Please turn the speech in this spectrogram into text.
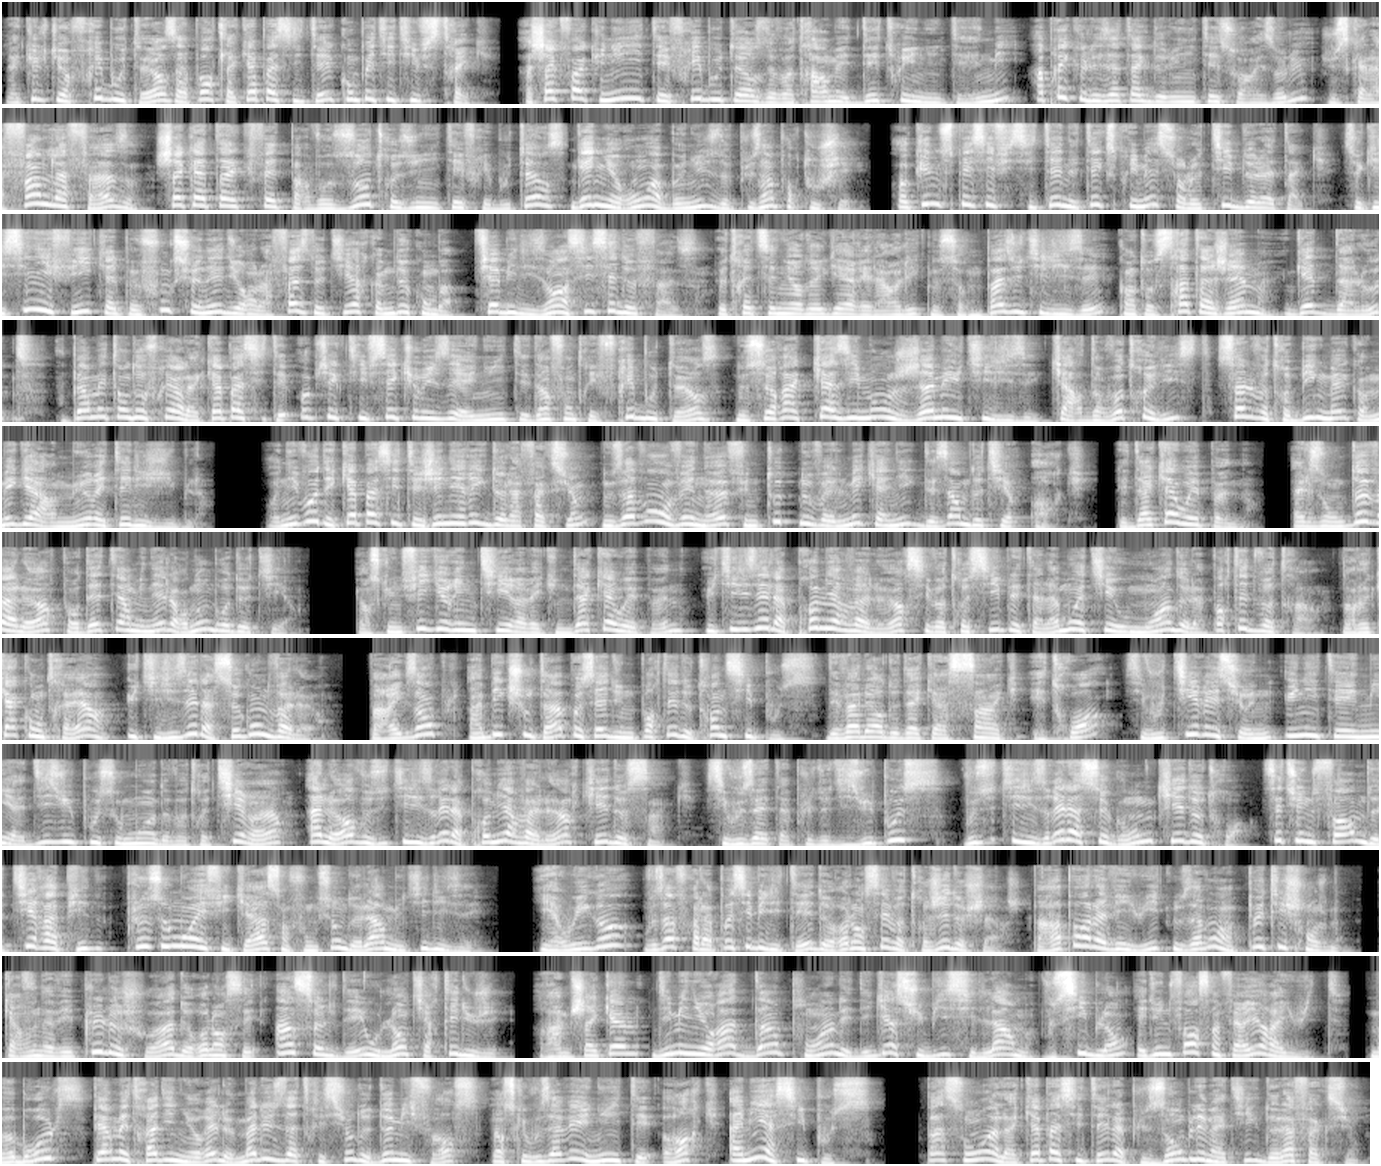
La culture Freebooters apporte la capacité Competitive Strike. À chaque fois qu'une unité Freebooters de votre armée détruit une unité ennemie, après que les attaques de l'unité soient résolues, jusqu'à la fin de la phase, chaque attaque faite par vos autres unités Freebooters gagneront un bonus de plus 1 pour toucher. Aucune spécificité n'est exprimée sur le type de l'attaque, ce qui signifie qu'elle peut fonctionner durant la phase de tir comme de combat, fiabilisant ainsi ces deux phases. Le trait de seigneur de guerre et la relique ne seront pas utilisés, quant au stratagème Get Dalut, vous permettant d'offrir la capacité objective sécurisée à une unité d'infanterie freebooters, ne sera quasiment jamais utilisé, car dans votre liste, seul votre Big Mac en méga armure est éligible. Au niveau des capacités génériques de la faction, nous avons en V9 une toute nouvelle mécanique des armes de tir orc les Daka Weapon. Elles ont deux valeurs pour déterminer leur nombre de tirs. Lorsqu'une figurine tire avec une Daka Weapon, utilisez la première valeur si votre cible est à la moitié ou moins de la portée de votre arme. Dans le cas contraire, utilisez la seconde valeur. Par exemple, un Big Shoota possède une portée de 36 pouces, des valeurs de Daka 5 et 3. Si vous tirez sur une unité ennemie à 18 pouces ou moins de votre tireur, alors vous utiliserez la première valeur qui est de 5. Si vous êtes à plus de 18 pouces, vous utiliserez la seconde qui est de 3. C'est une forme de tir rapide, plus ou moins efficace en fonction de l'arme utilisée. Here We Go vous offre la possibilité de relancer votre jet de charge. Par rapport à la V8, nous avons un petit changement, car vous n'avez plus le choix de relancer un seul dé ou l'entièreté du jet. Ramshackle diminuera d'un point les dégâts subis si l'arme vous ciblant est d'une force inférieure à 8. Mob Rules permettra d'ignorer le malus d'attrition de demi-force lorsque vous avez une unité orc amie à 6 pouces. Passons à la capacité la plus emblématique de la faction.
